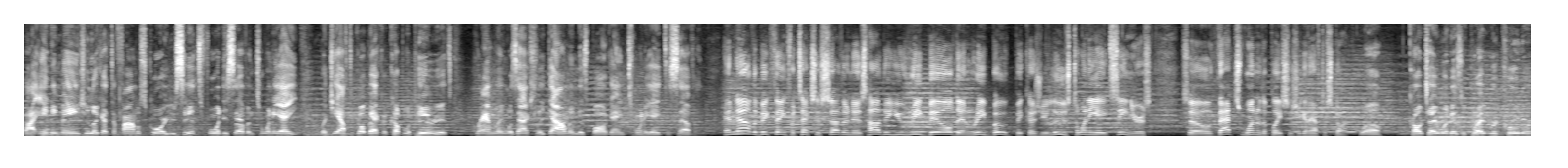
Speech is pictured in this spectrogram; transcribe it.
by any means. You look at the final score, you see it's 47-28, but you have to go back a couple of periods. Grambling was actually down in this ball game 28 to 7. And now the big thing for Texas Southern is how do you rebuild and reboot because you lose 28 seniors So that's one of the places you're going to have to start. Well, Coach Haywood is a great recruiter.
